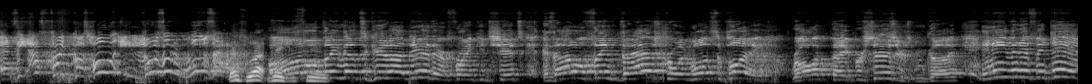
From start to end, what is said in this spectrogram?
and the asteroid goes home a loser loser. That's what Well, makes I it don't seem. think that's a good idea there, Frankenshits, because I don't think the asteroid wants to play rock, paper, scissors, okay? And even if it did,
